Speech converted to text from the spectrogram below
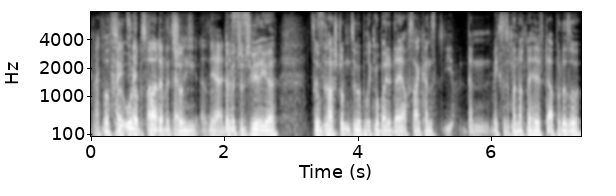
Einfach Aber auf so eine Urlaubsfahrt, da wird es und schon. Also, Ja, da schon schwieriger, so ein paar Stunden zu überbrücken, wobei du da ja auch sagen kannst, dann wechselst du mal nach einer Hälfte ab oder so. Und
